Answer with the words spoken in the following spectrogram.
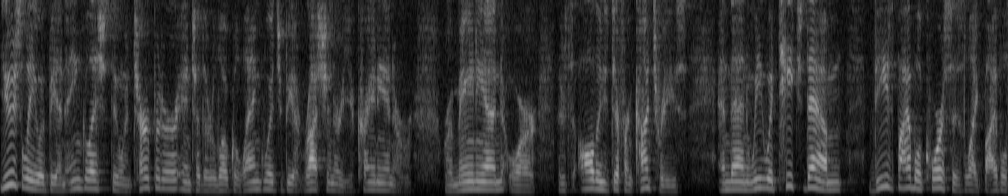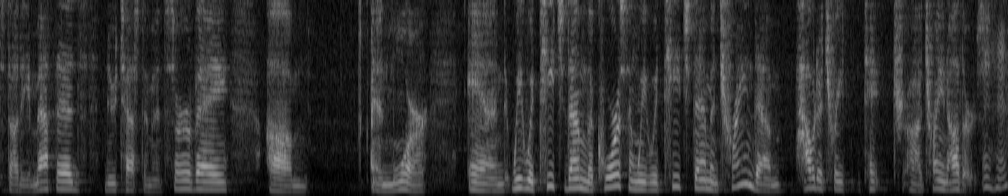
usually it would be in English through interpreter into their local language, be it Russian or Ukrainian or Romanian, or there's all these different countries. And then we would teach them these Bible courses like Bible study methods, New Testament survey, um, and more. And we would teach them the course and we would teach them and train them how to treat, uh, train others. Mm -hmm.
